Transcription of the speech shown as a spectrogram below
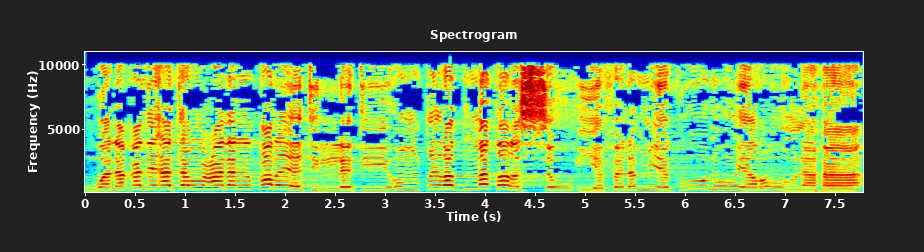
ولقد أتوا على القرية التي أمطرت مطر السوء فلم يكونوا يرونها.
